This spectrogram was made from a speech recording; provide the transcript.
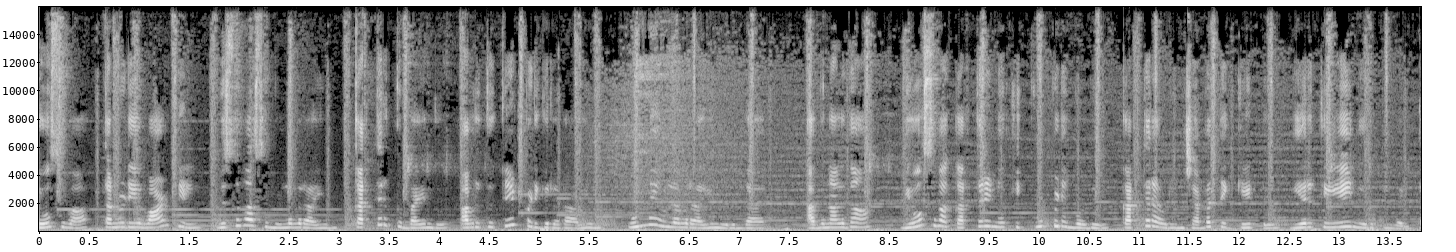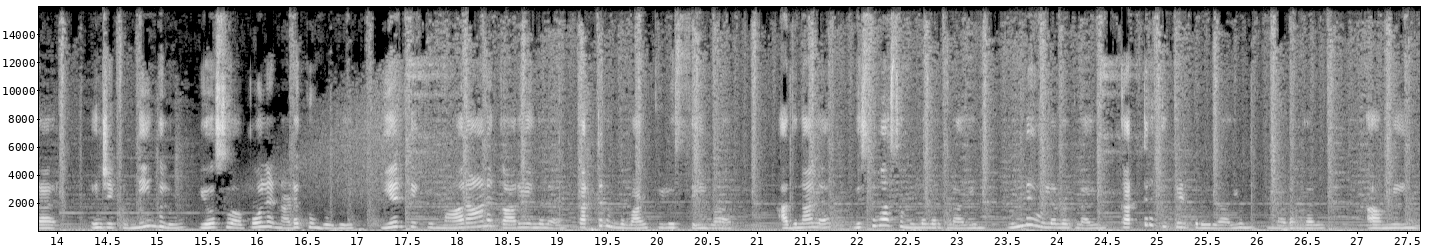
யோசுவா தன்னுடைய வாழ்க்கையில் விசுவாசம் உள்ளவராயும் கர்த்தருக்கு பயந்து அவருக்கு கீழ்ப்படுகிறராயும் உண்மை உள்ளவராயும் இருந்தார். அதனாலதான் யோசுவா கர்த்தரை நோக்கி கூப்பிடும்போது கர்த்தர் அவரின் ஜபத்தை கேட்டு இயற்கையே நிறுத்தி வைத்தார். இன்றைக்கு நீங்களும் யோசுவா போல நடக்கும்போது இயற்கைக்கு மாறான காரியங்களை கர்த்தர் உங்க வாழ்க்கையில செய்வார். அதனால விசுவாசம் உள்ளவர்களாயும் உண்மை உள்ளவர்களாயும் கர்த்தருக்கு கீழ்ப்படுவதாயும் நடங்கள். ஆமீன்.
